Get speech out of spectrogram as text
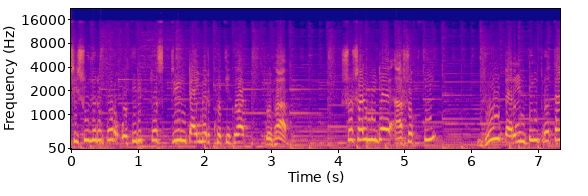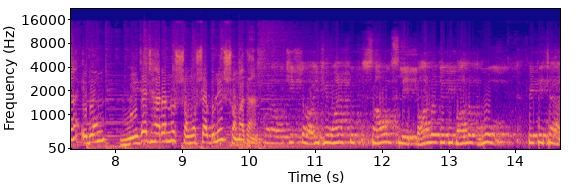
শিশুদের উপর অতিরিক্ত স্ক্রিন টাইমের ক্ষতিকর প্রভাব সোশ্যাল মিডিয়ায় আসক্তি ভুল প্যারেন্টিং প্রথা এবং মেজাজ হারানোর সমস্যাগুলির সমাধান। ভালো যদি ভালো ঘুম পেতে চান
